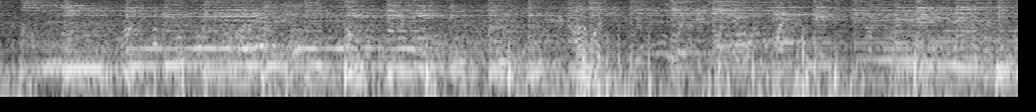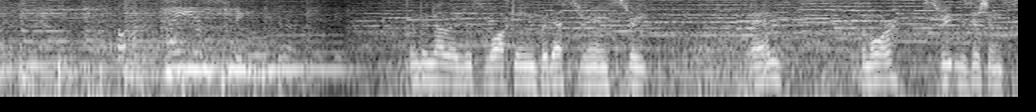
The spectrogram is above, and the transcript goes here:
And another just walking pedestrian street. And some more street musicians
